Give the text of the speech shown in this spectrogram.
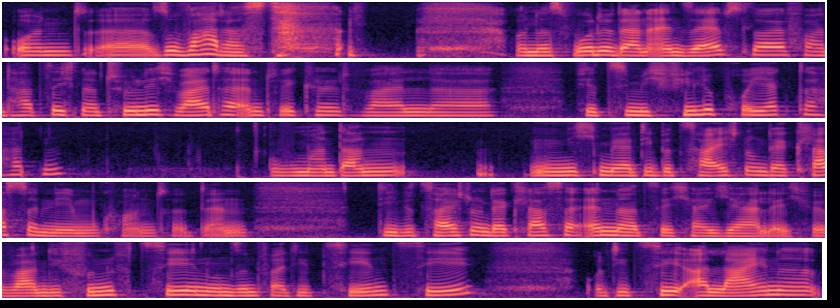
Und äh, so war das dann. Und es wurde dann ein Selbstläufer und hat sich natürlich weiterentwickelt, weil äh, wir ziemlich viele Projekte hatten, wo man dann nicht mehr die Bezeichnung der Klasse nehmen konnte. Denn die Bezeichnung der Klasse ändert sich ja jährlich. Wir waren die 5C, nun sind wir die 10C. Und die C alleine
